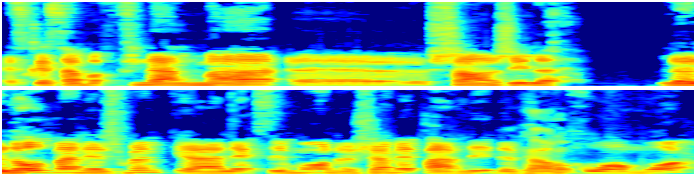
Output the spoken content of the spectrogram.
Est-ce que ça va finalement euh, changer le, le load management qu'Alex et moi, on n'a jamais parlé depuis trois mois?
